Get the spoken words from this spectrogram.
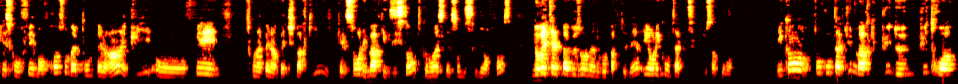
qu'est-ce qu'on fait? Son bâton de pèlerin et puis on fait ce qu'on appelle un benchmarking. Quelles sont les marques existantes? Comment est-ce qu'elles sont distribuées en France? N'auraient-elles pas besoin d'un nouveau partenaire? Et on les contacte, tout simplement. Et quand on contacte une marque, puis deux, puis trois,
